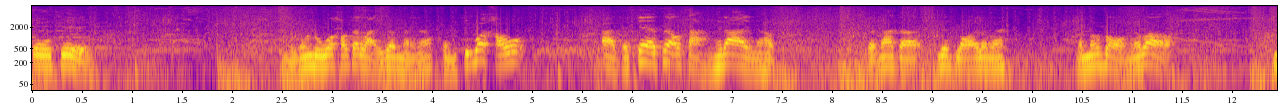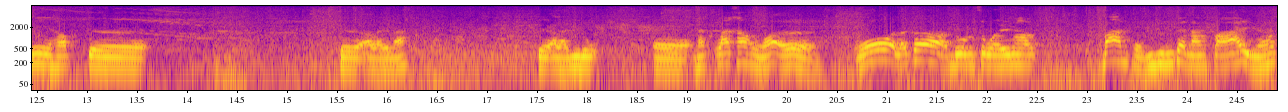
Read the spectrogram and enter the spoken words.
โอเคเดี๋ยวต้องดูว่าเขาจะไหลแบบไหนนะ ผมคิดว่าเขาอาจจะแก้เพื่อเอาสามให้ได้นะครับ แต่น่าจะเรียบร้อยแล้วไหมมันต้องสองแล้วเปล่า นี่ครับเจอ เจออะไรนะ เจออะไรไม่รู้ เออนักล่าข้าหัวเออ โอ้แล้วก็ดวงซวยนะครับ บ้านผมยิงแต่นางฟ้าอีกนะ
